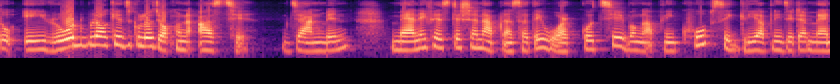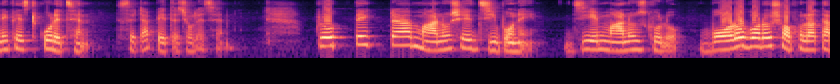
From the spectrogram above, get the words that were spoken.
তো এই রোড ব্লকেজগুলো যখন আসছে, জানবেন ম্যানিফেস্টেশন আপনার সাথে ওয়ার্ক করছে এবং আপনি খুব শীঘ্রই আপনি যেটা ম্যানিফেস্ট করেছেন, সেটা পেতে চলেছেন। প্রত্যেকটা মানুষের জীবনে যে মানুষগুলো বড় বড় সফলতা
